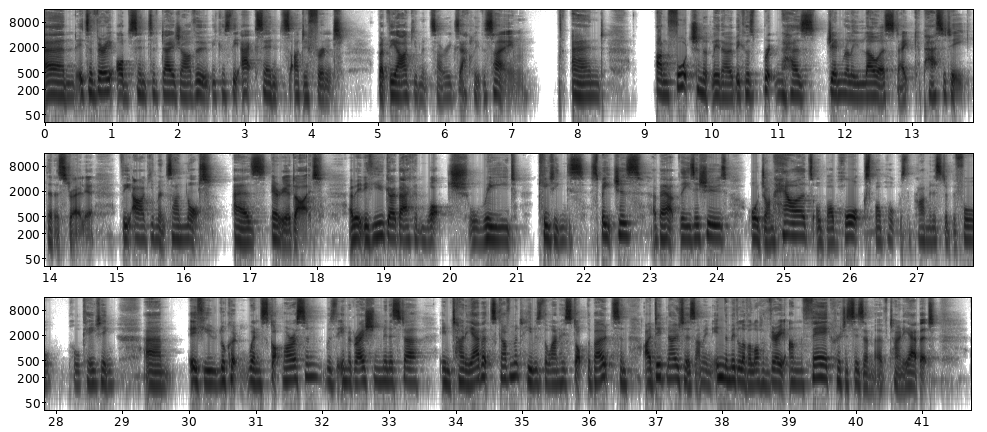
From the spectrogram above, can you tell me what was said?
and it's a very odd sense of deja vu because the accents are different, but the arguments are exactly the same. And unfortunately, though, because Britain has generally lower state capacity than Australia, the arguments are not as erudite. I mean, if you go back and watch or read Keating's speeches about these issues, or John Howard's, or Bob Hawke's, Bob Hawke was the Prime Minister before Paul Keating. Um, if you look at when Scott Morrison was the Immigration Minister in Tony Abbott's government, he was the one who stopped the boats. And I did notice, I mean, in the middle of a lot of very unfair criticism of Tony Abbott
